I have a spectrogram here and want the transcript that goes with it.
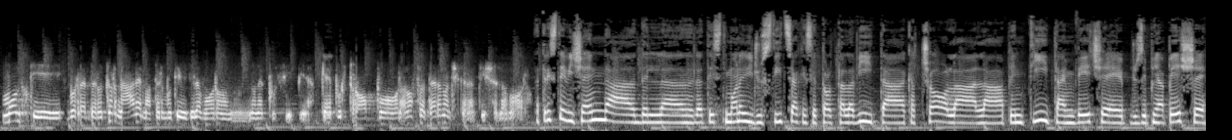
Molti vorrebbero tornare ma per motivi di lavoro non è possibile, che purtroppo la nostra terra non ci garantisce il lavoro. La triste vicenda della, della testimone di giustizia che si è tolta la vita, Cacciola, la pentita invece Giuseppina Pesce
